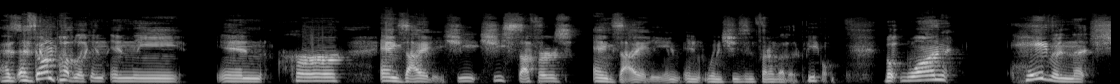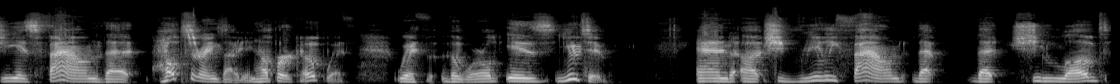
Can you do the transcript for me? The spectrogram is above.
has has gone public in, in the in her anxiety. She she suffers anxiety in, in, when she's in front of other people. But one haven that she has found that helps her anxiety and help her cope with with the world is YouTube. And uh, she really found that that she loved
